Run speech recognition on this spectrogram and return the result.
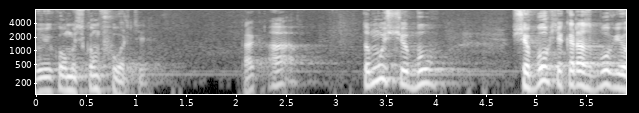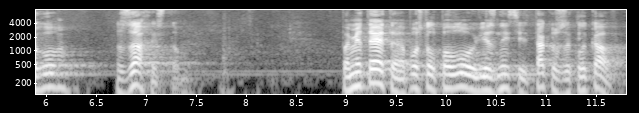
у якомусь комфорті, так? а тому, що, був, що Бог якраз був його захистом. Пам'ятаєте, апостол Павло у в'язниці також закликав.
